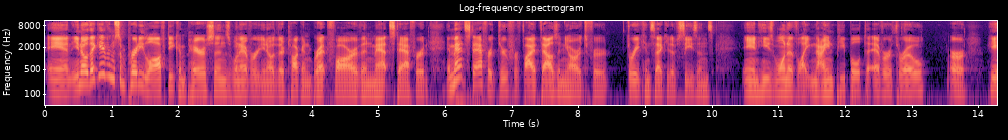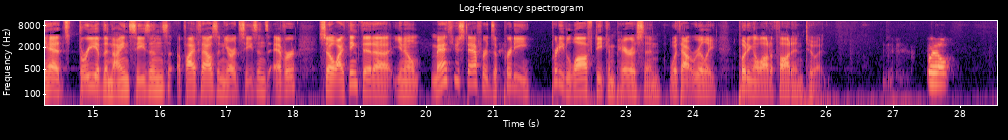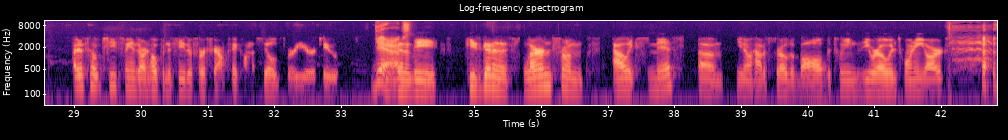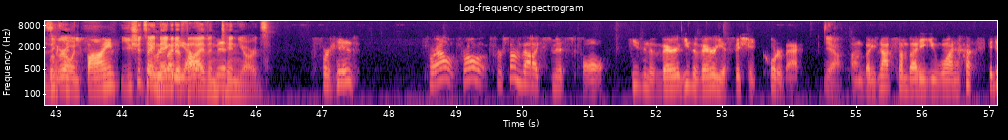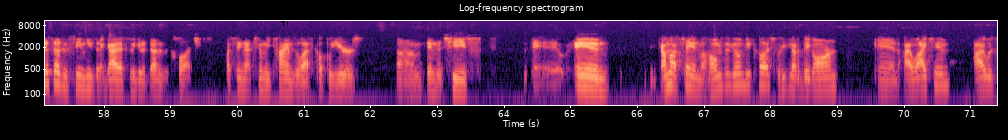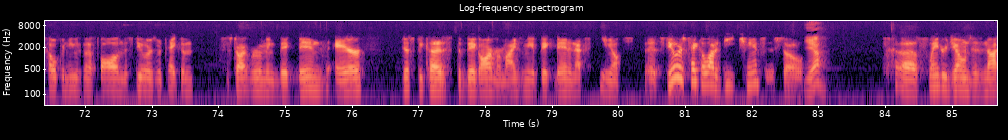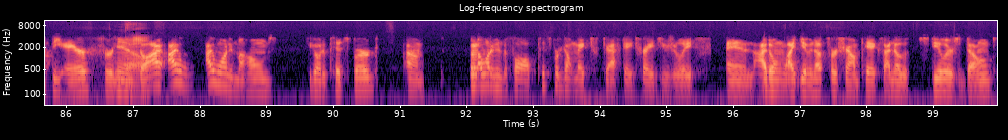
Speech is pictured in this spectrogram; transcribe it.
And, you know, they gave him some pretty lofty comparisons whenever, you know, they're talking Brett Favre and Matt Stafford. And Matt Stafford threw for 5,000 yards for three consecutive seasons. And he's one of like nine people to ever throw, or he had three of the nine seasons, uh, 5,000 yard seasons ever. So I think that, uh, you know, Matthew Stafford's a pretty pretty lofty comparison without really putting a lot of thought into it. Well, I just hope Chiefs fans aren't hoping to see their first round pick on the field for a year or two. Yeah, he's gonna be he's gonna learn from Alex Smith. Um, you know how to throw the ball between zero and twenty yards. zero and fine. You should say negative five Alex and Smith, ten yards. For his, for Al, for all, for some of Alex Smith's fault, he's in a very he's a very efficient quarterback. Yeah. Um, but he's not somebody you want. it just doesn't seem he's that guy that's going to get it done as a clutch. I've seen that too many times the last couple of years um, in the Chiefs. And I'm not saying Mahomes is going to be clutch, but he's got a big arm, and I like him. I was hoping he was going to fall, and the Steelers would take him to start grooming Big Ben's heir, just because the big arm reminds me of Big Ben, and that's you know the Steelers take a lot of deep chances. So yeah, uh, Landry Jones is not the heir for him. No. So I, I I wanted Mahomes to go to Pittsburgh, um, but I wanted him to fall. Pittsburgh don't make draft day trades usually, and I don't like giving up first round picks. I know the Steelers don't.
